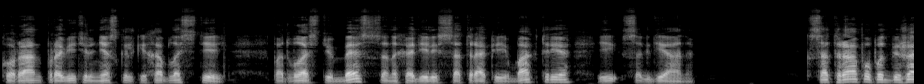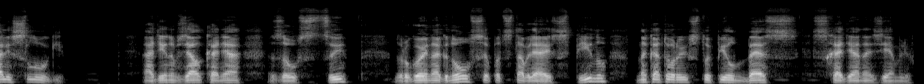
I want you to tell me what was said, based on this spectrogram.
Коран — правитель нескольких областей. Под властью Бесса находились Сатрапии Бактрия и Сагдиана. К Сатрапу подбежали слуги. Один взял коня за узцы, другой нагнулся, подставляя спину, на которую ступил Бесс, сходя на землю.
